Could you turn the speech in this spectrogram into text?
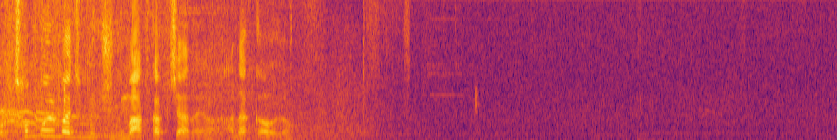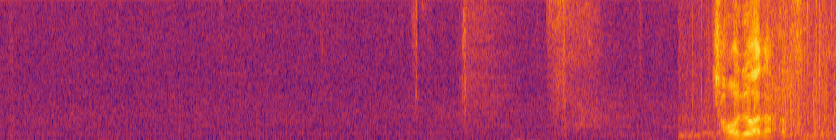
어, 천벌 맞으면 죽으면 아깝지 않아요? 안 아까워요? 전혀 안 아깝습니다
